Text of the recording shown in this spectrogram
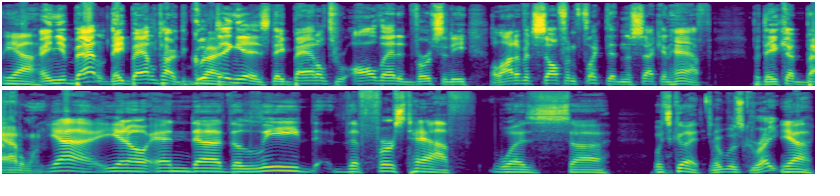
yeah. And you battled. They battled hard. The good Right. thing is they battled through all that adversity. A lot of it self inflicted in the second half, but they kept battling. Yeah, you know, and uh, the lead the first half was uh, was good. It was great. Yeah.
